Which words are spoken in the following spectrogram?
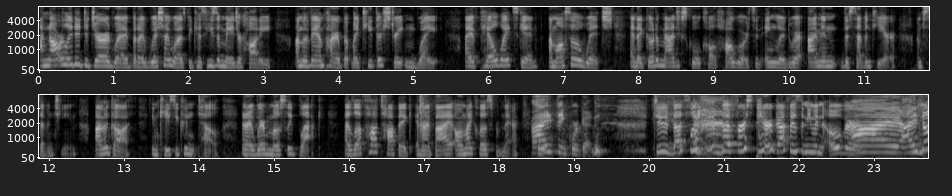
I'm not related to Gerard Way, but I wish I was because he's a major hottie. I'm a vampire, but my teeth are straight and white. I have pale white skin. I'm also a witch, and I go to magic school called Hogwarts in England, where I'm in the seventh year. I'm 17. I'm a goth, in case you couldn't tell, and I wear mostly black. I love Hot Topic, and I buy all my clothes from there. I think we're good. Dude, that's like the first paragraph isn't even over. I, I no,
